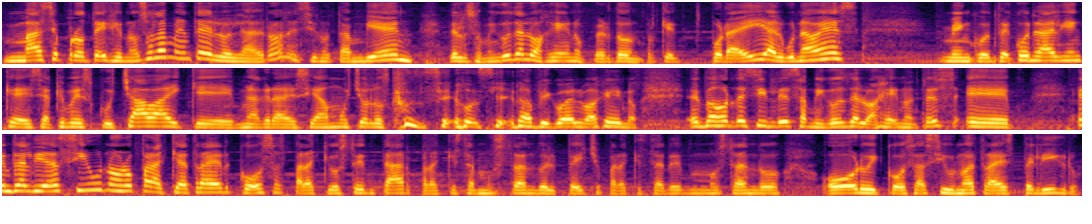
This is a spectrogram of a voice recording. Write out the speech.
más se protege, no solamente de los ladrones, sino también de los amigos de lo ajeno, perdón, porque por ahí alguna vez me encontré con alguien que decía que me escuchaba y que me agradecía mucho los consejos y era amigo de lo ajeno. Es mejor decirles amigos de lo ajeno. Entonces, eh, en realidad sí, uno no para qué atraer cosas, para qué ostentar, para qué estar mostrando el pecho, para qué estar mostrando oro y cosas si uno atrae es peligro.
